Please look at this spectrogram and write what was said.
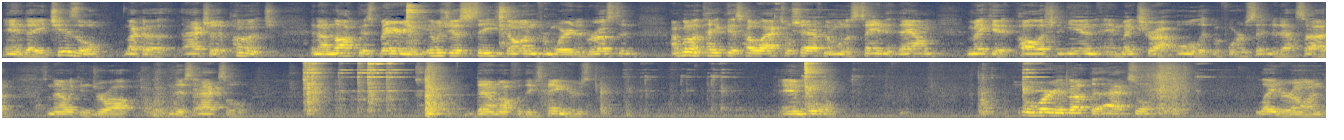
and a chisel, like a actually a punch, and I knocked this bearing. It was just seized on from where it had rusted. I'm going to take this whole axle shaft and I'm going to sand it down, make it polished again, and make sure I oil it before setting it outside. So now we can drop this axle down off of these hangers. And we'll, we'll worry about the axle later on.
